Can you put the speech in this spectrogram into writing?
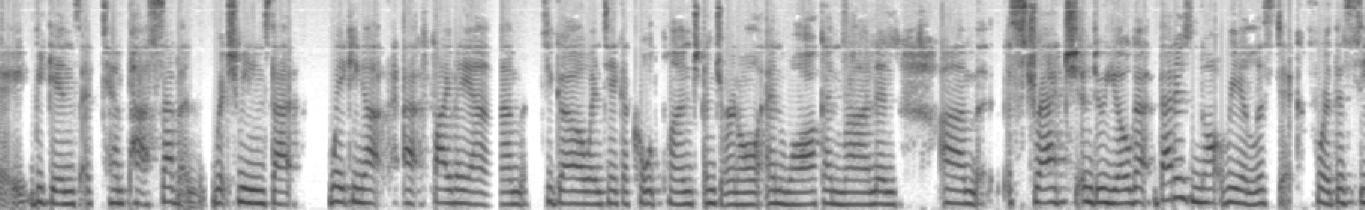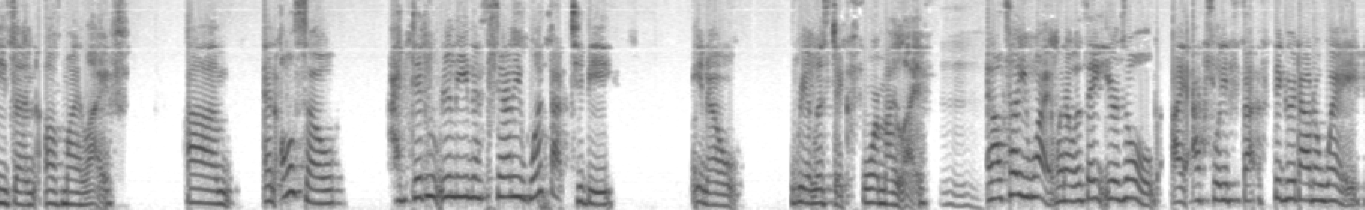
day begins at 10 past seven, which means that waking up at 5 a.m. to go and take a cold plunge and journal and walk and run and um, stretch and do yoga, that is not realistic for this season of my life. Um, and also, I didn't really necessarily want that to be, you know, realistic for my life. Mm-hmm. And I'll tell you why. When I was eight years old, I actually fa- figured out a way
